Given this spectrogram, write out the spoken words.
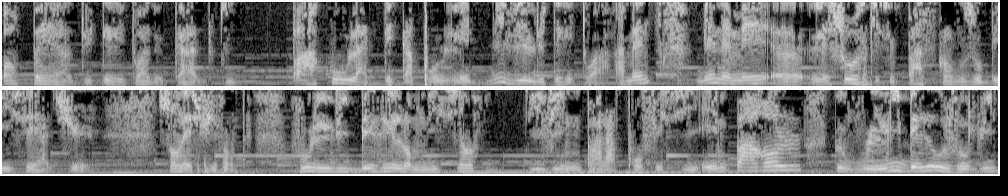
hors pair du territoire de Gad qui parcourt la décapole, les dix villes du territoire. Amen. Bien aimé, euh, les choses qui se passent quand vous obéissez à Dieu sont les suivantes. Vous libérez l'omniscience divine par la prophétie et une parole que vous libérez aujourd'hui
